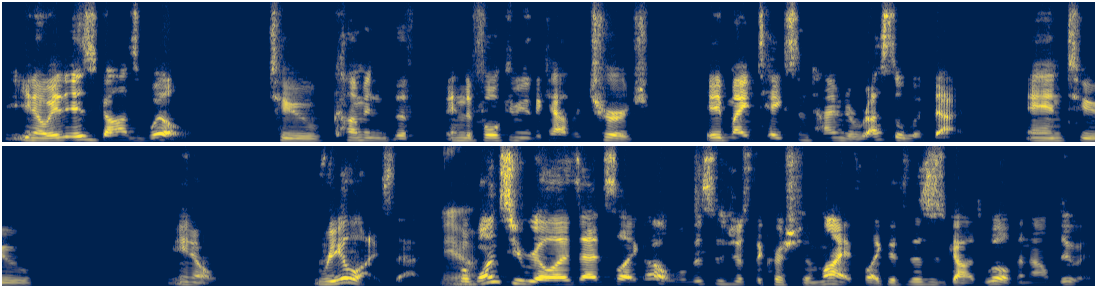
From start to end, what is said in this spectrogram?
you know, it is God's will to come into the into full community of the Catholic Church. It might take some time to wrestle with that and to, you know, realize that. Yeah. But once you realize that, it's like, oh, well, this is just the Christian life. Like, if this is God's will, then I'll do it.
